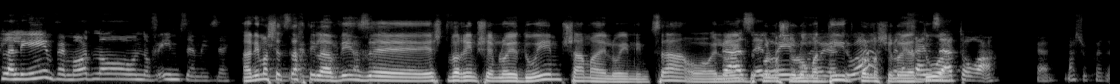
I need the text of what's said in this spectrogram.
כלליים ומאוד לא נובעים זה מזה. אני, מה שהצלחתי להבין. זה, יש דברים שהם לא ידועים, שם האלוהים נמצא, או אלוהים זה כל מה שהוא לא מדיד, כל מה שלא ולכן ידוע. זה התורה. כן, משהו כזה.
